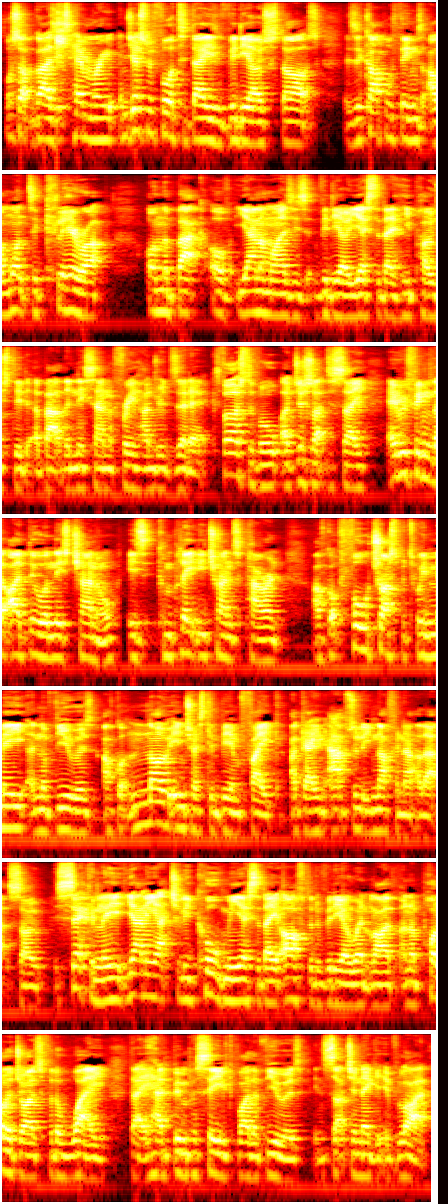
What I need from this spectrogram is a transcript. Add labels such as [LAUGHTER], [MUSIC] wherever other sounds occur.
What's up guys, it's Henry and just before today's video starts there's a couple things I want to clear up on the back of Yiannimize's video yesterday he posted about the Nissan 300ZX. First of all, I'd just like to say everything that I do on this channel is completely transparent. I've got full trust between me and the viewers. I've got no interest in being fake. I gain absolutely nothing out of that. So, secondly, Yanni actually called me yesterday after the video went live and apologised for the way that it had been perceived by the viewers in such a negative light.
